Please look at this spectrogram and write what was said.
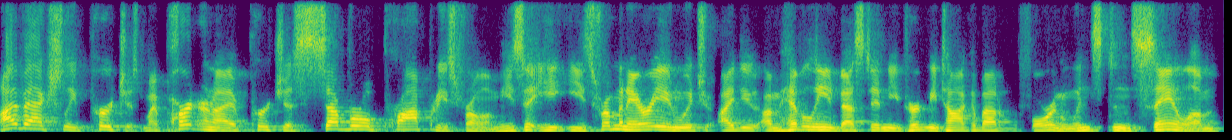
I've actually purchased. My partner and I have purchased several properties from him. He's a, he, he's from an area in which I do. I'm heavily invested And You've heard me talk about it before in Winston Salem.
